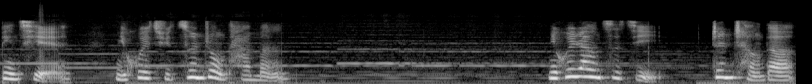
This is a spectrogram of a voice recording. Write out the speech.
并且你会去尊重他们。你会让自己真诚的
